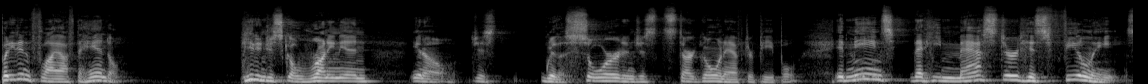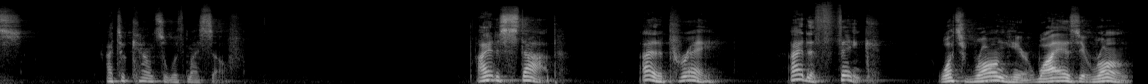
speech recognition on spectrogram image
But he didn't fly off the handle. He didn't just go running in, you know, just with a sword and just start going after people. It means that he mastered his feelings. I took counsel with myself. I had to stop. I had to pray. I had to think. What's wrong here? Why is it wrong?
